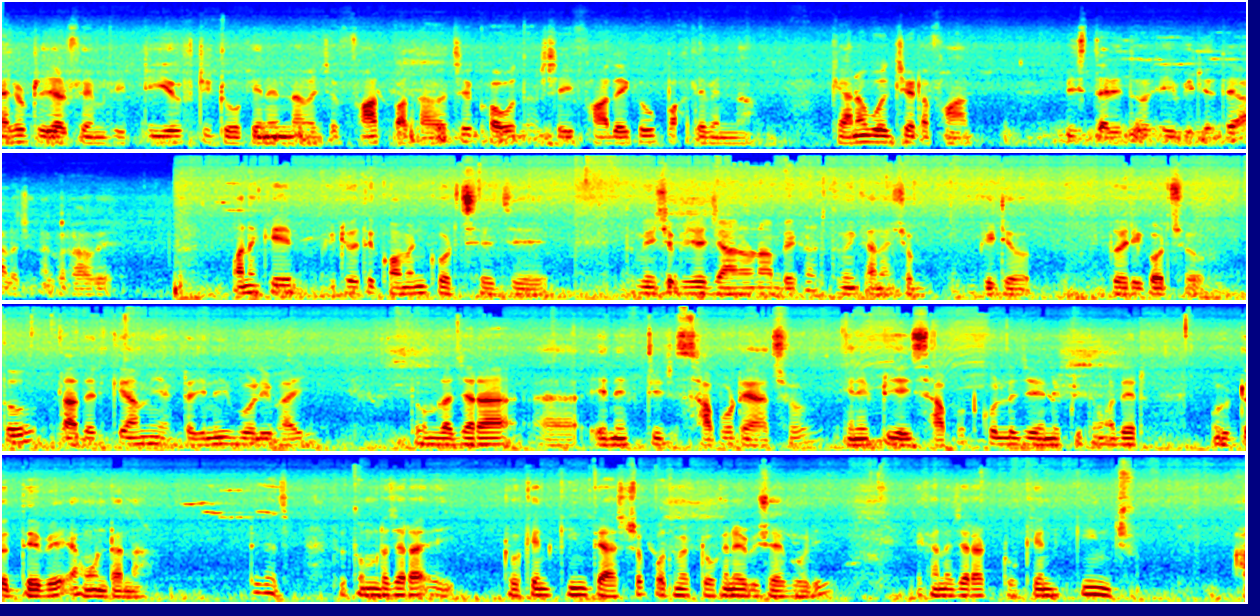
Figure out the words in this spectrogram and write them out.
Hello treasure family TFT টোকেনের নামে যে ফাঁদ পাতা হয়েছে, খবরদার সেই ফাঁদে কেউ পা দেবেন না। কেন বলছি এটা ফাঁদ? বিস্তারিত এই ভিডিওতে আলোচনা করা হবে। অনেকে ভিডিওতে কমেন্ট করছে যে, তুমি এসব বিষয়ে জানো না, বেকার তুমি কেন এসব ভিডিও তৈরি করছ? তো তাদেরকে আমি একটা জিনিস বলি ভাই, তোমরা যারা এনএফটির সাপোর্টে আছো এনএফটি এই সাপোর্ট করলে যে এনএফটি তোমাদের উল্টো দেবে এমনটা না। ঠিক আছে? তো তোমরা যারা এই টোকেন কিনতে আসছো, প্রথমে টোকেনের বিষয়ে বলি। এখানে যারা টোকেন কিনছো,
